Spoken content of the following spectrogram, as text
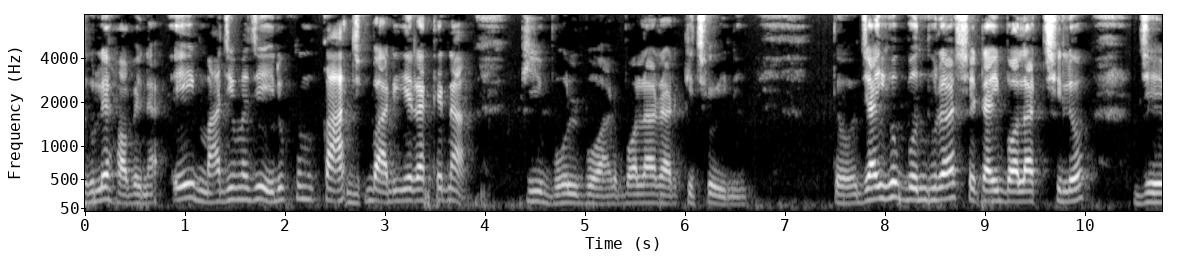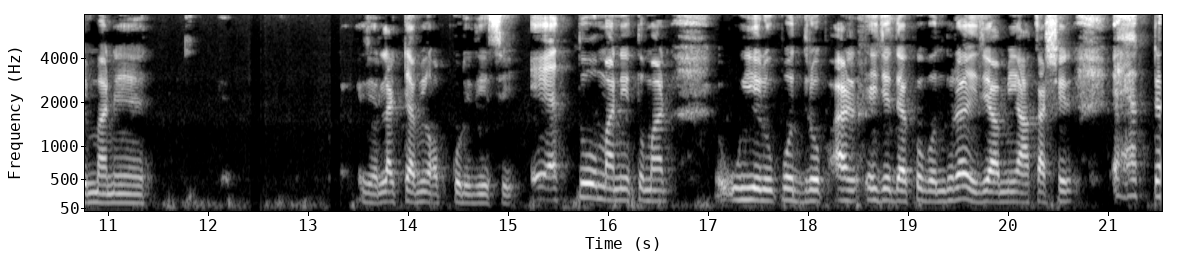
ধুলে হবে না। এই মাঝে মাঝে এরকম কাজ বাড়িয়ে রাখে না, কি বলব আর বলার আর কিছুই নেই। তো যাই হোক বন্ধুরা, সেটাই বলার ছিল যে মানে লাইটটা আমি অফ করে দিয়েছি। এত মানে তোমার উইয়ের উপদ্রব। আর এই যে দেখো বন্ধুরা, এই যে আমি আকাশের একটা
